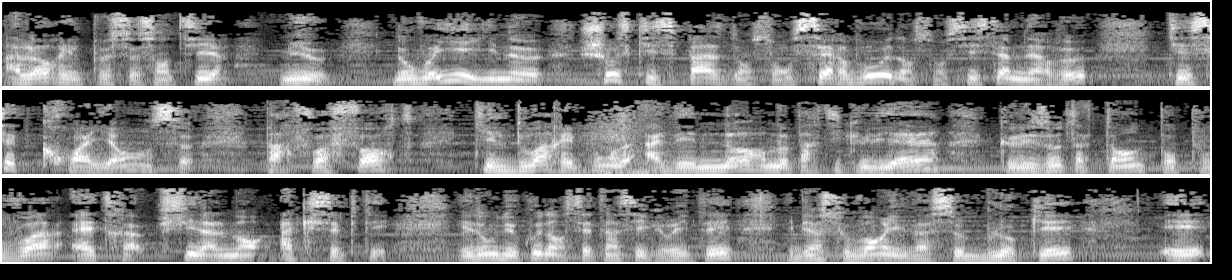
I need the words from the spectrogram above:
alors il peut se sentir mieux. Donc, vous voyez, il y a une chose qui se passe dans son cerveau, dans son système nerveux, qui est cette croyance parfois forte qu'il doit répondre à des normes particulières que les autres attendent pour pouvoir être finalement accepté. Et donc, du coup, dans cette insécurité, eh bien, souvent, il va se bloquer et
